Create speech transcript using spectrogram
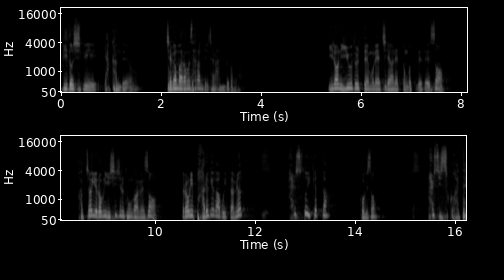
리더십이 약한데요. 제가 말하면 사람들이 잘 안 들어요. 이런 이유들 때문에 제안했던 것들에 대해서 갑자기 여러분이 이 시즌을 통과하면서 여러분이 바르게 가고 있다면 할 수도 있겠다. 거기서 할 수 있을 것 같아.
